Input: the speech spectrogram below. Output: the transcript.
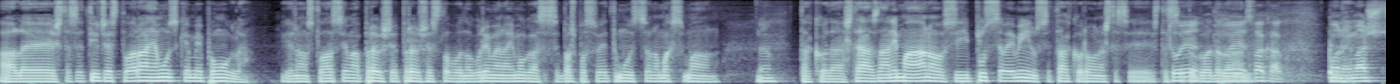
Ali što se tiče stvaranja muzike mi je pomogla. Jer ono, stvarno ima previše, previše slobodnog vremena i mogao sam se baš posvetiti muzici ono maksimalno. Da. Tako da, šta ja znam, ima ono i pluseve i minuse ta korona što se, što To se je, dogodilo. to je ono. svakako. Ono, imaš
